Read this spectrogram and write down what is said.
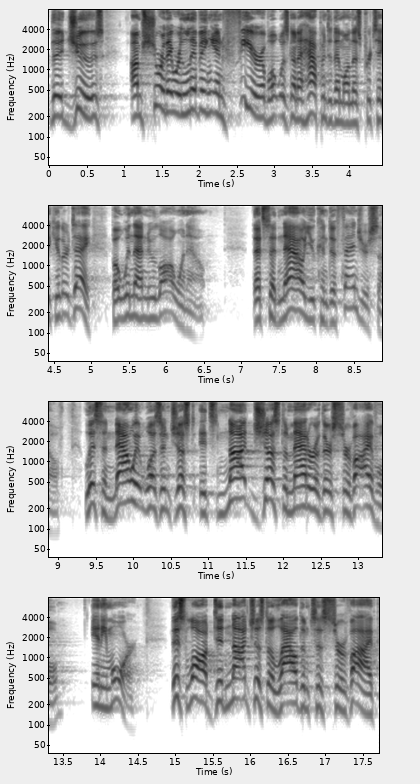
the Jews. I'm sure they were living in fear of what was going to happen to them on this particular day. But when that new law went out that said, now you can defend yourself, listen, now it wasn't just, it's not just a matter of their survival anymore. This law did not just allow them to survive,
